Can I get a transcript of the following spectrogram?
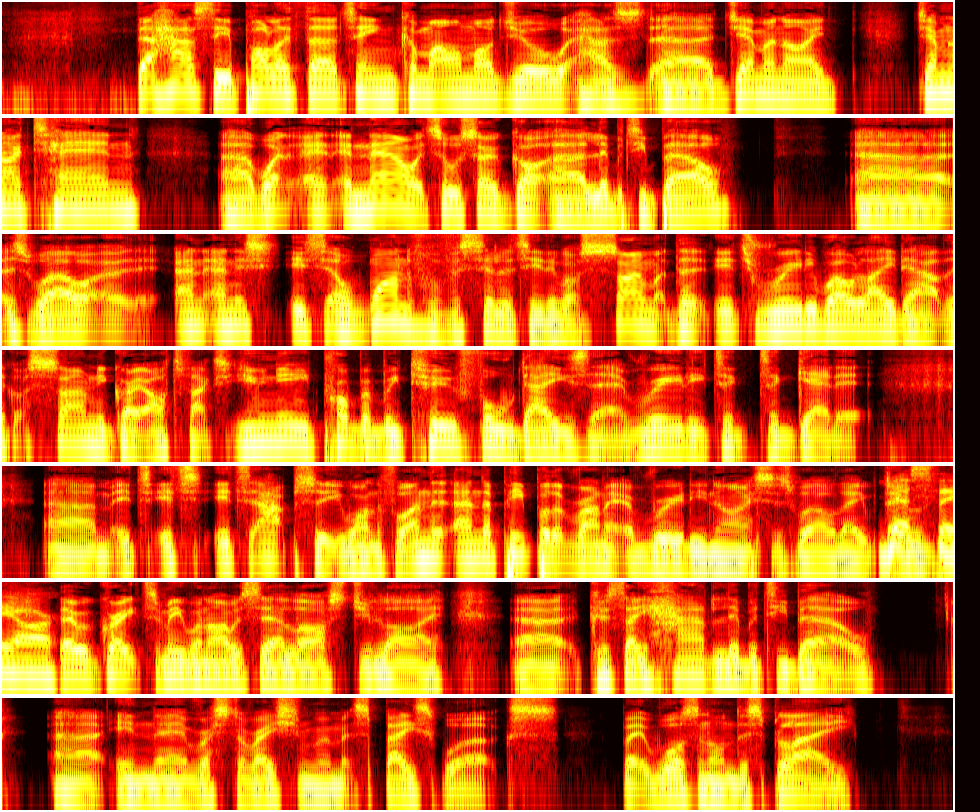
that has the Apollo 13 command module. It has uh, Gemini Gemini 10, uh, when, and, and now it's also got uh, Liberty Bell. Uh, as well, uh, and and it's it's a wonderful facility. They've got so much. That it's really well laid out. They've got so many great artifacts. You need probably two full days there, really, to to get it. Um, it's it's it's absolutely wonderful, and the, and the people that run it are really nice as well. They, they Yes, were, they are. They were great to me when I was there last July because they had Liberty Bell uh, in their restoration room at Spaceworks, but it wasn't on display.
